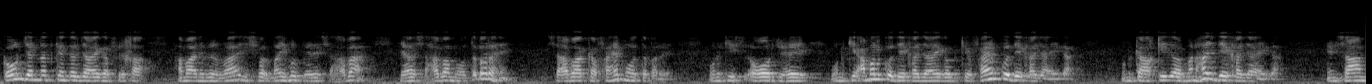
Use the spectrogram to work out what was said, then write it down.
کون جنت کے اندر جائے گا فرقہ؟ ہمارے نبی فرمایا، جس پر میں ہوں، میرے صحابہ یا صحابہ معتبر ہیں، صحابہ کا فہم معتبر ہے۔ ان کی اور جو ہے، ان کے عمل کو دیکھا جائے گا، ان کے فہم کو دیکھا جائے گا۔ ان کا عقیدہ اور منحج دیکھا جائے گا۔ انسان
